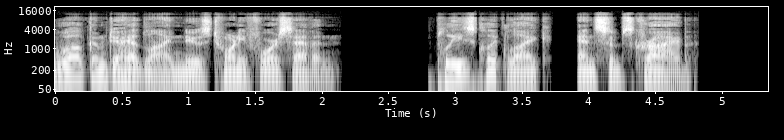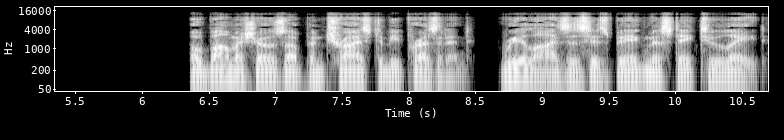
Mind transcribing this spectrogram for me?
Welcome to Headline News 24/7. Please click like and subscribe. Obama shows up and tries to be president, realizes his big mistake too late.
